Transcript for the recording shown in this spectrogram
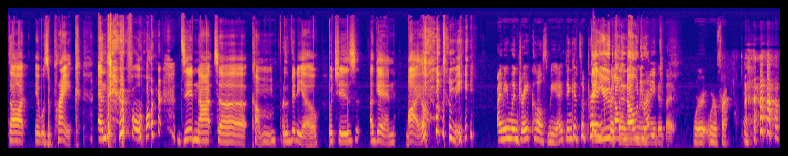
thought it was a prank and therefore did not uh, come for the video, which is again wild to me. I mean, when Drake calls me, I think it's a prank. you but don't then know I'm Drake? That we're we're friends.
